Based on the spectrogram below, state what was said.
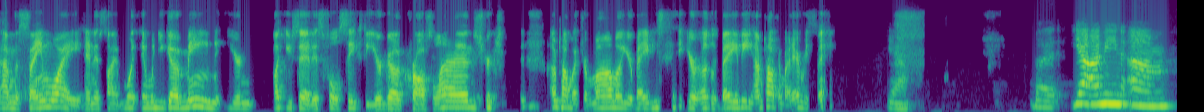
I'm the same way, and it's like, when, and when you go mean, you're like you said, it's full sixty. You're going across lines. You're, I'm talking about your mama, your babies, your ugly baby. I'm talking about everything. Yeah. But yeah, I mean, um,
